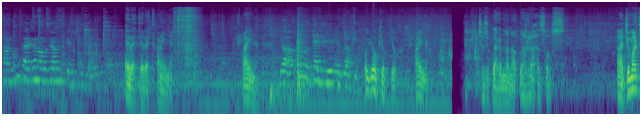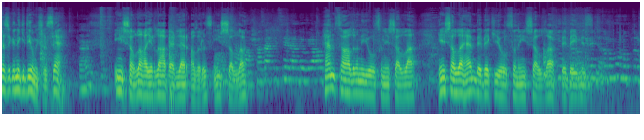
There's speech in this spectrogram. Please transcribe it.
sandım. Sercan alacağını istemişti dedi. Evet evet aynen. Aynen. Ya o deliliğini bırakma. O yok yok yok. Aynen. Çocuklarımdan Allah razı olsun. Ha, cumartesi günü gidiyormuşuz he. İnşallah hayırlı haberler alırız inşallah. Pazartesiye randevuyu aldım. Hem sağlığın iyi olsun inşallah. İnşallah hem bebek iyi olsun inşallah bebeğimiz. Birinci durumu unutturdu.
